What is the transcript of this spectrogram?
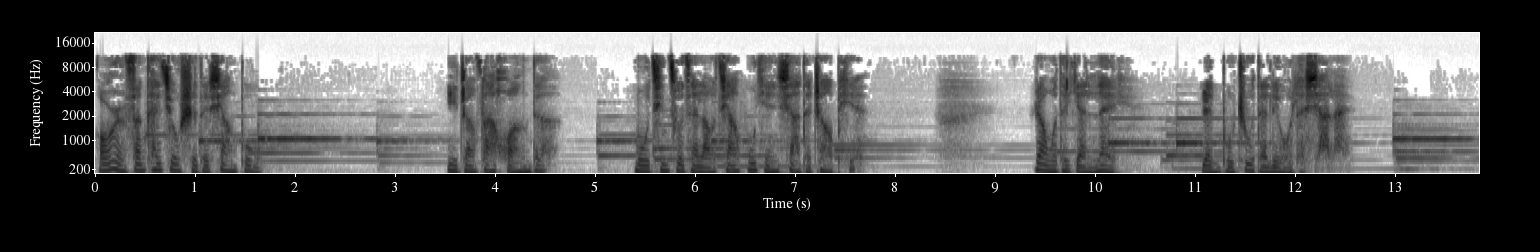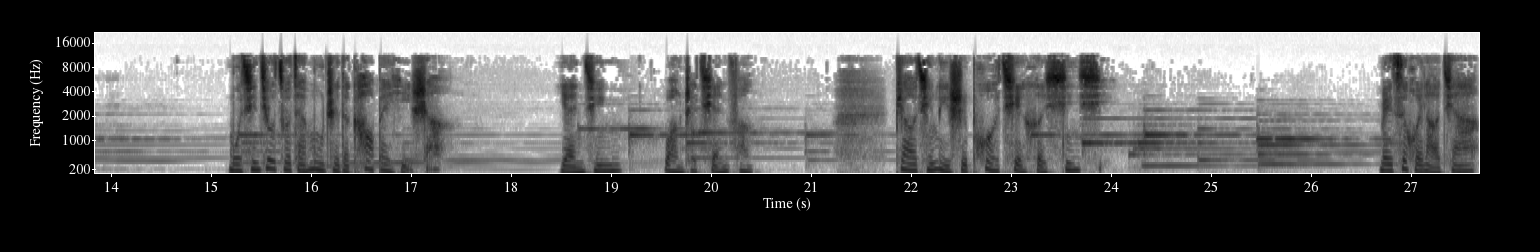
偶尔翻开旧时的相簿，一张发黄的母亲坐在老家屋檐下的照片，让我的眼泪忍不住的流了下来。母亲就坐在木质的靠背椅上，眼睛望着前方，表情里是迫切和欣喜。每次回老家，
